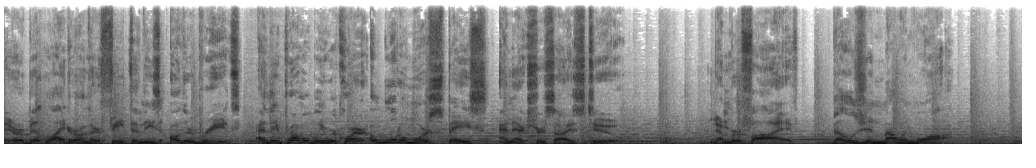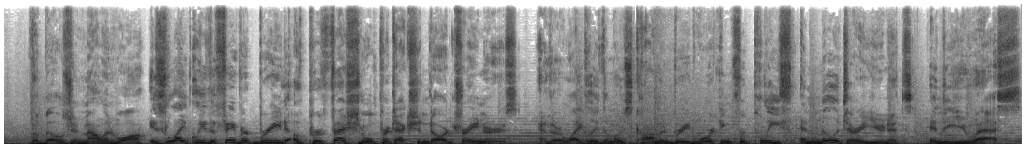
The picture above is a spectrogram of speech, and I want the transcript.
They are a bit lighter on their feet than these other breeds, and they probably require a little more space and exercise too. Number 5. Belgian Malinois. The Belgian Malinois is likely the favorite breed of professional protection dog trainers, and they're likely the most common breed working for police and military units in the US.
